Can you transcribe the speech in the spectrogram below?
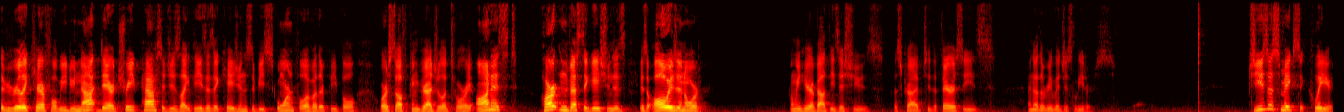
To be really careful, we do not dare treat passages like these as occasions to be scornful of other people or self congratulatory. Honest heart investigation is, is always in order when we hear about these issues ascribed to the Pharisees and other religious leaders. Jesus makes it clear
